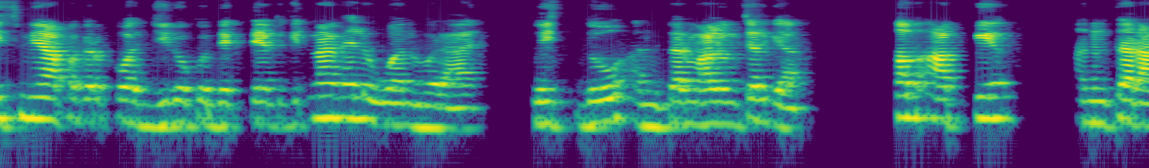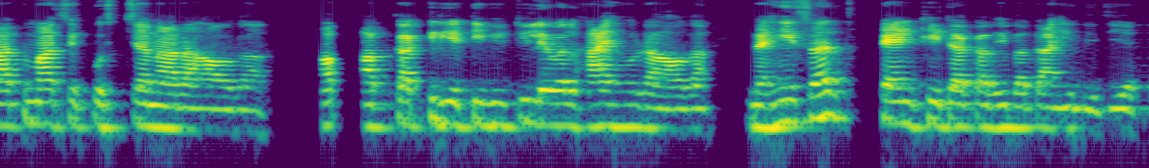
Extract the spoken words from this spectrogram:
इसमें आप अगर कॉस ज़ीरो को देखते हैं तो कितना वैल्यू वन हो रहा है? तो इस दो अंतर मालूम चल गया। अब आपके अंतरात्मा से क्वेश्चन आ रहा होगा। अब आपका क्रिएटिविटी लेवल हाई हो रहा होगा। नहीं सर टेन थीटा का भी बता ही दीजिए।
